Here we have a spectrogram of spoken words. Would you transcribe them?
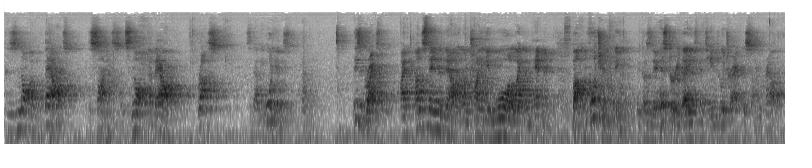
Because it's not about the science. It's not about Russ. It's about the audience. These are great. I understand it now and I'm trying to get more like them happening. But unfortunately, because of their history, they tend to attract the same crowd.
